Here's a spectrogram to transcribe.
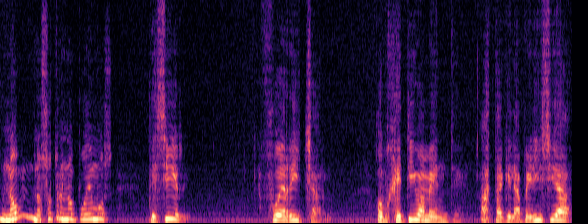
no, nosotros no podemos decir fue Richard, objetivamente, hasta que la pericia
